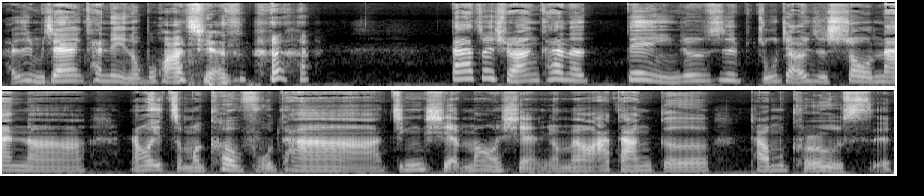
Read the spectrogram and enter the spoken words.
还是你们现在看电影都不花钱？大家最喜欢看的。电影就是主角一直受难啊，然后怎么克服它啊？惊险冒险有没有？阿汤哥汤姆克鲁斯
